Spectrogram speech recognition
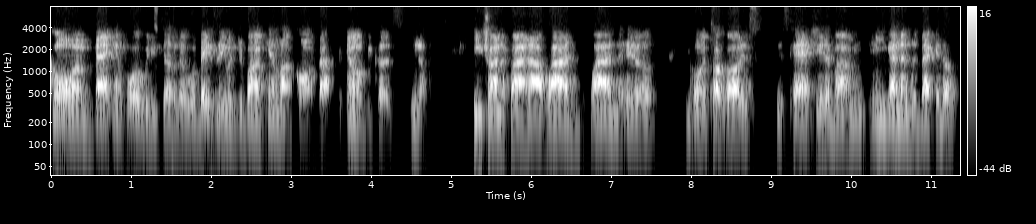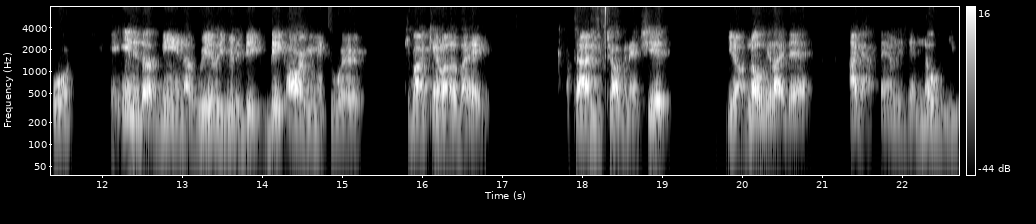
Going back and forth with each other. Well, basically, with Javon Kinlaw going back for him because you know he's trying to find out why why in the hell you're going to talk all this this cash shit about me and you got nothing to back it up for. It ended up being a really really big big argument to where Javon Kinlaw was like, "Hey, I'm tired of you talking that shit. You don't know me like that. I got family that know you.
